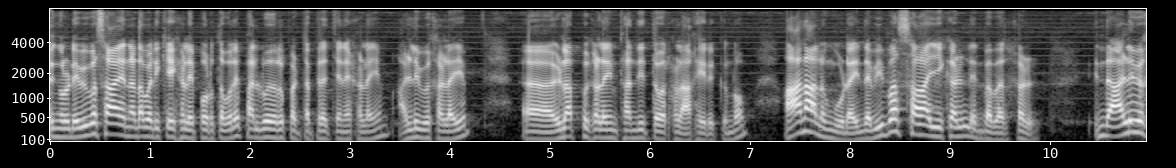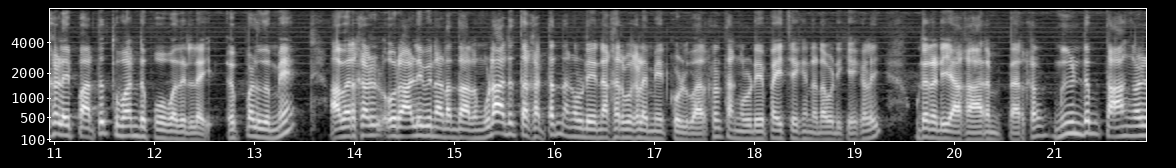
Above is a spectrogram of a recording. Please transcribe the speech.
எங்களுடைய விவசாய நடவடிக்கைகளை பொறுத்தவரை பல்வேறுபட்ட பிரச்சனைகளையும் அழிவுகளையும் இழப்புகளையும் சந்தித்தவர்களாக இருக்கின்றோம். ஆனாலும் கூட இந்த விவசாயிகள் என்பவர்கள் இந்த அழிவுகளை பார்த்து துவண்டு போவதில்லை. எப்பொழுதுமே அவர்கள் ஒரு அழிவு நடந்தாலும் கூட அடுத்த கட்டம் தங்களுடைய நகர்வுகளை மேற்கொள்வார்கள். தங்களுடைய பயிற்சிக நடவடிக்கைகளை உடனடியாக ஆரம்பிப்பார்கள். மீண்டும் தாங்கள்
